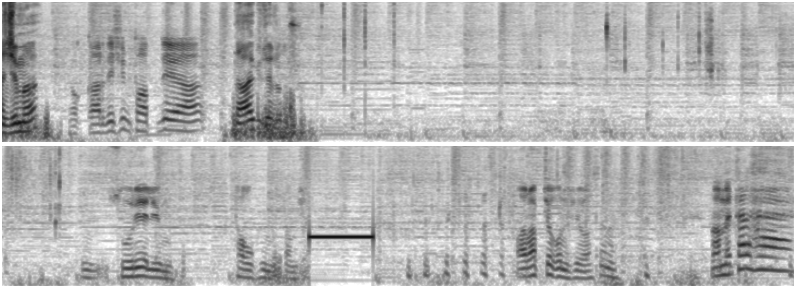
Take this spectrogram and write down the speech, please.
Acı mı? Yok kardeşim tatlı ya. Daha güzel olur. Suriyeli yumurta. Tavuk yumurtamış. Arapça konuşuyor baksana. Mehmet Alha.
